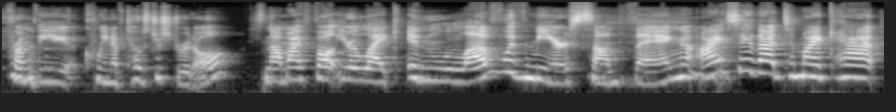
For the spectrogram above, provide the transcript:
from the Queen of Toaster Strudel. It's not my fault you're like in love with me or something. I say that to my cat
